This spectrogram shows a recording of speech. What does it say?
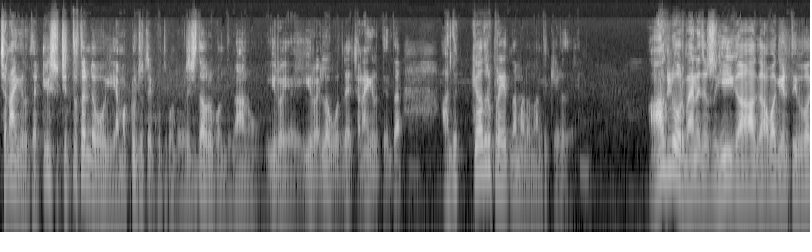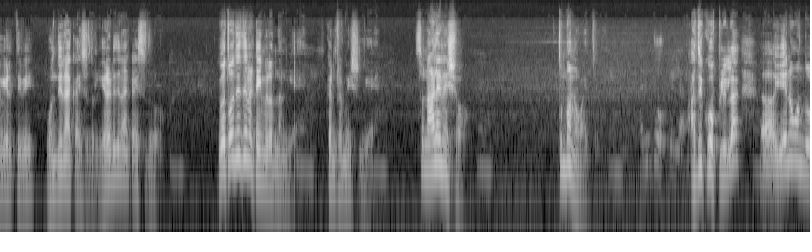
ಚೆನ್ನಾಗಿರುತ್ತೆ ಅಟ್ಲೀಸ್ಟ್ ಚಿತ್ರತಂಡ ಹೋಗಿ ಆ ಮಕ್ಕಳ ಜೊತೆ ಕೂತ್ಕೊಂಡು, ರಚಿತ ಅವರು ಬಂದು, ನಾನು, ಹೀರೋ ಹೀರೋ ಎಲ್ಲ ಹೋದರೆ ಚೆನ್ನಾಗಿರುತ್ತೆ ಅಂತ ಅದಕ್ಕಾದರೂ ಪ್ರಯತ್ನ ಮಾಡೋಣ ಅಂತ ಕೇಳಿದೆ. ಆಗಲೂ ಅವ್ರ ಮ್ಯಾನೇಜರ್ಸು ಈಗ, ಆಗ, ಅವಾಗ ಹೇಳ್ತೀವಿ, ಇವಾಗ ಹೇಳ್ತೀವಿ ಒಂದಿನ ಕಾಯಿಸಿದ್ರು, ಎರಡು ದಿನ ಕಾಯಿಸಿದ್ರು. ಇವತ್ತು ಒಂದೇ ದಿನ ಟೈಮ್ ಇರೋದು ನನಗೆ ಕನ್ಫರ್ಮೇಷನ್ಗೆ ಸೊ ನಾಳೆನೇ ಶೋ ತುಂಬ ನೋವಾಯಿತು. ಅದಕ್ಕೂ ಒಪ್ಪಿಲ್ಲ ಅದಕ್ಕೂ ಒಪ್ಪಲಿಲ್ಲ ಏನೋ ಒಂದು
